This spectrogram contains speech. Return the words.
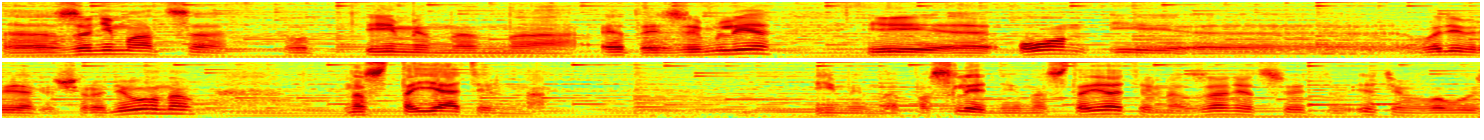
Э, заниматься вот именно на этой земле. И э, он, и э, Владимир Яковлевич Родионов настоятельно, именно последний настоятельно занятся этим, этим в,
